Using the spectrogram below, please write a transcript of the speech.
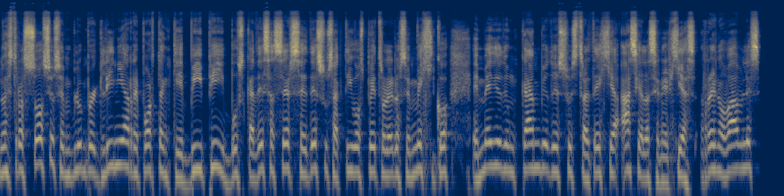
Nuestros socios en Bloomberg Línea reportan que BP busca deshacerse de sus activos petroleros en México en medio de un cambio de su estrategia hacia las energías renovables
